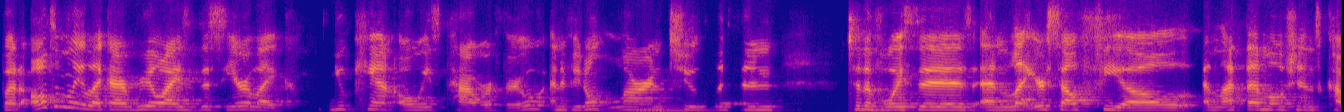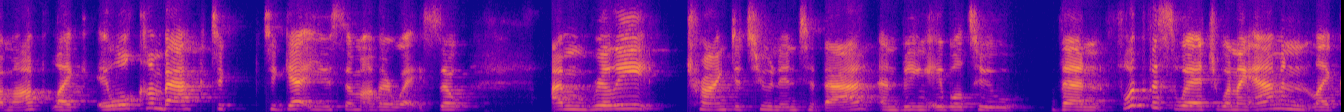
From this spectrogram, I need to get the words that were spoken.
But ultimately, like I realized this year, like you can't always power through. And if you don't learn mm. to listen to the voices and let yourself feel and let the emotions come up, like it will come back to to get you some other way. So I'm really trying to tune into that and being able to then flip the switch when I am in like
